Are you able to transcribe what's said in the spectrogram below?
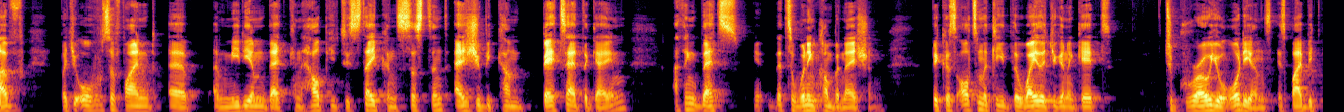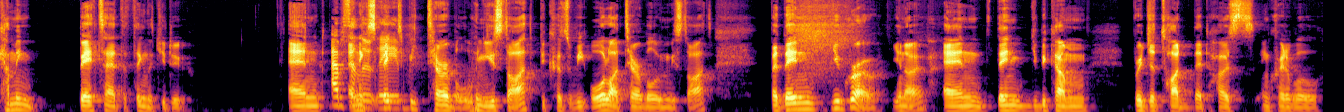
love but you also find a, a medium that can help you to stay consistent as you become better at the game i think that's that's a winning combination. Because ultimately the way that you're going to get to grow your audience is by becoming better at the thing that you do and, and expect to be terrible when you start because we all are terrible when we start but then you grow you know and then you become bridget todd that hosts incredible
